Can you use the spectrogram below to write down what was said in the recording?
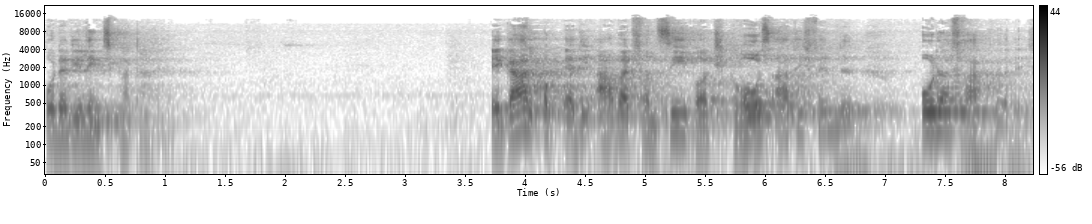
oder die Linkspartei. Egal, ob er die Arbeit von Sea-Watch großartig findet oder fragwürdig.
